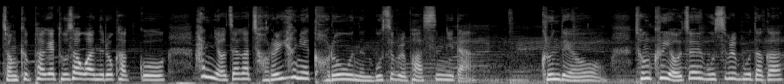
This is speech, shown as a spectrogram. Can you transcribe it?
전 급하게 도서관으로 갔고 한 여자가 저를 향해 걸어오는 모습을 봤습니다. 그런데요, 전 그 여자의 모습을 보다가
